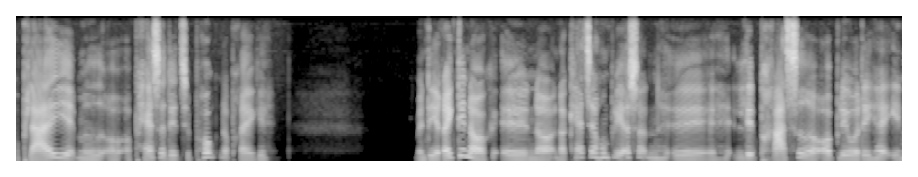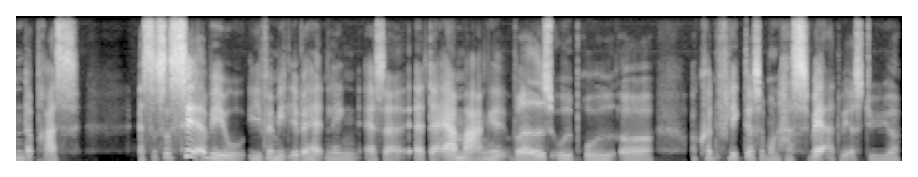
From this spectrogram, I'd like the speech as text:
på plejehjemmet og, og passer det til punkt og prikke. Men det er rigtigt nok, øh, når, når Katja hun bliver sådan øh, lidt presset og oplever det her indre pres, altså så ser vi jo i familiebehandlingen, altså, at der er mange vredesudbrud og, og konflikter, som hun har svært ved at styre.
